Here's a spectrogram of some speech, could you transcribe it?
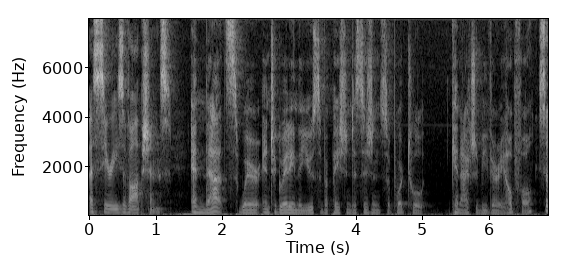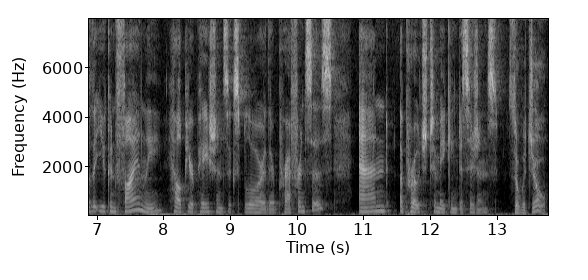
a series of options. And that's where integrating the use of a patient decision support tool can actually be very helpful. So that you can finally help your patients explore their preferences and approach to making decisions. So, with Joe,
